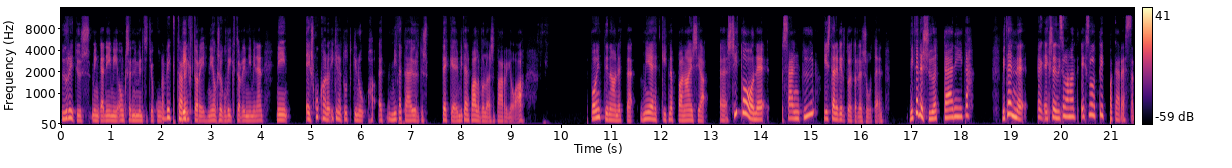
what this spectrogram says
yritys, minkä nimi, onko se nimi nyt joku Victory. Victory, niin onko se joku Victory niminen, niin eikö kukaan ole ikinä tutkinut, että mitä tämä yritys tekee, mitä palveluja se tarjoaa. Pointtina on, että miehet kidnappaa naisia, äh, sitoo ne sänkyyn, pistää ne virtuaalitodellisuuteen. Miten ne syöttää niitä? Miten ne, Eikö, eikö, sulla, ole- eikö sulla ole tippa kädessä?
